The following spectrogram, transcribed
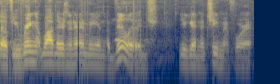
So if you ring it while there's an enemy in the village, you get an achievement for it.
